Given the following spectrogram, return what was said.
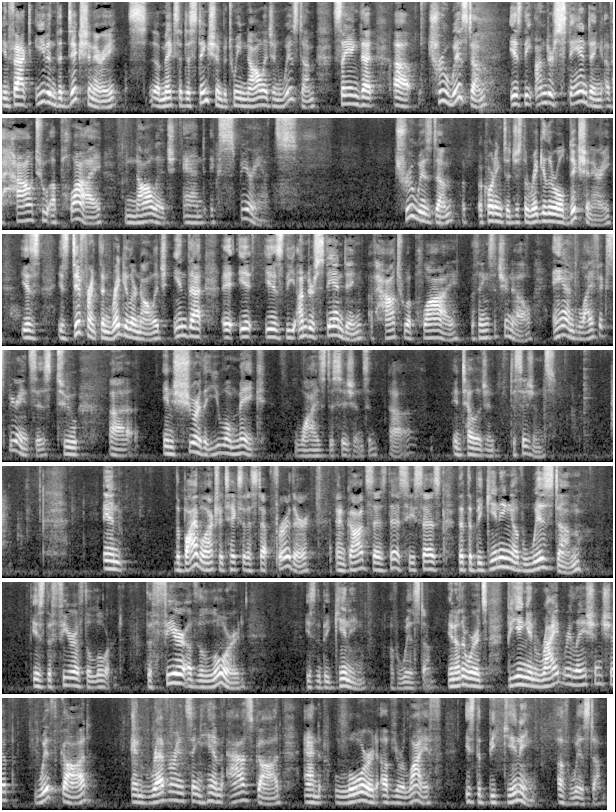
In fact, even the dictionary uh, makes a distinction between knowledge and wisdom, saying that uh, true wisdom is the understanding of how to apply knowledge and experience. True wisdom, according to just the regular old dictionary, is, is different than regular knowledge in that it, it is the understanding of how to apply the things that you know and life experiences to uh, ensure that you will make wise decisions and uh, intelligent decisions. And the Bible actually takes it a step further, and God says this He says that the beginning of wisdom is the fear of the Lord. The fear of the Lord is the beginning of wisdom. In other words, being in right relationship with God and reverencing Him as God and Lord of your life is the beginning of wisdom.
